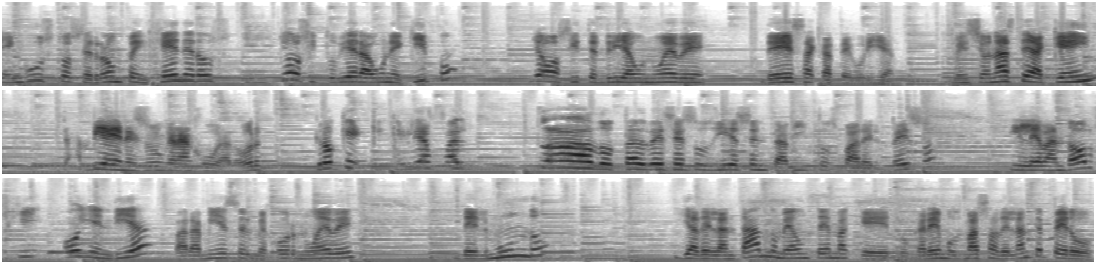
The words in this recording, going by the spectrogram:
en gusto se rompen géneros y yo si tuviera un equipo, yo sí tendría un 9 de esa categoría. Mencionaste a Kane, también es un gran jugador. Creo que, que le ha faltado tal vez esos 10 centavitos para el peso. Y Lewandowski hoy en día para mí es el mejor 9 del mundo. Y adelantándome a un tema que tocaremos más adelante, pero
